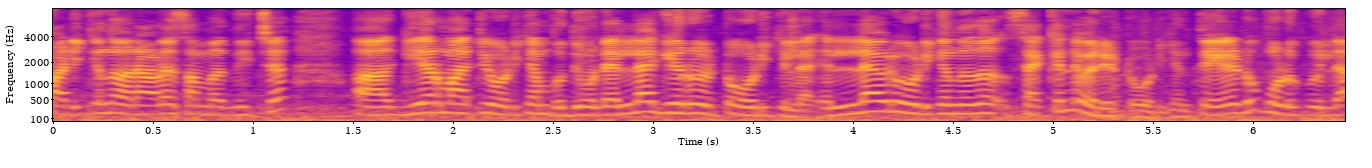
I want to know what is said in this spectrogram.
പഠിക്കുന്ന ഒരാളെ സംബന്ധിച്ച് ഗിയർ മാറ്റി ഓടിക്കാൻ ബുദ്ധിമുട്ട്. എല്ലാ ഗിയറും ഇട്ട് ഓടിക്കില്ല. എല്ലാവരും ഓടിക്കുന്നത് സെക്കൻഡ് വരെ ഇട്ട് ഓടിക്കും. തേർഡും കൊടുക്കില്ല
